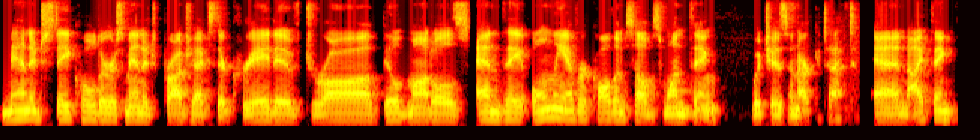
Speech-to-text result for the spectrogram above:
manage stakeholders, manage projects, they're creative, draw, build models, and they only ever call themselves one thing, which is an architect. And I think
